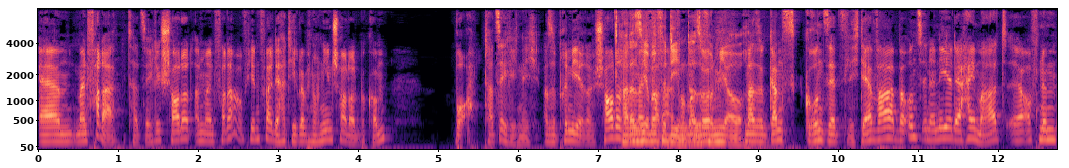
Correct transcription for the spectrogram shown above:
Ähm, mein Vater tatsächlich, Shoutout an meinen Vater auf jeden Fall. Der hat hier, glaube ich, noch nie einen Shoutout bekommen. Boah, tatsächlich nicht. Also Premiere. Shoutout Hat er sich aber Vater. verdient, also so, von mir auch. Mal so ganz grundsätzlich. Der war bei uns in der Nähe der Heimat äh, auf einem,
